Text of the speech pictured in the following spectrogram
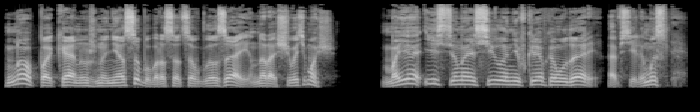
Но пока нужно не особо бросаться в глаза и наращивать мощь. Моя истинная сила не в крепком ударе, а в силе мысли.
